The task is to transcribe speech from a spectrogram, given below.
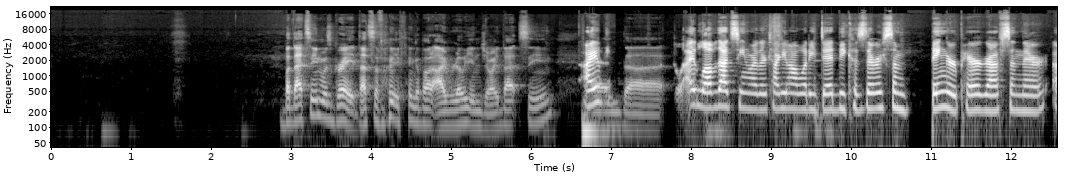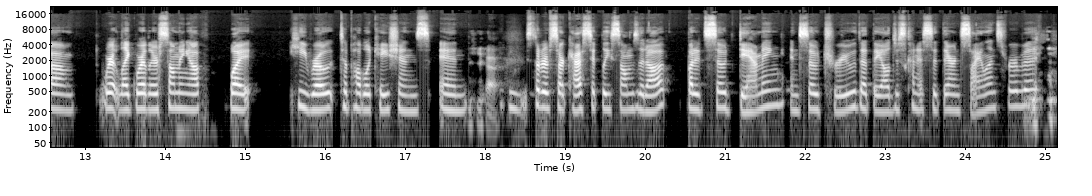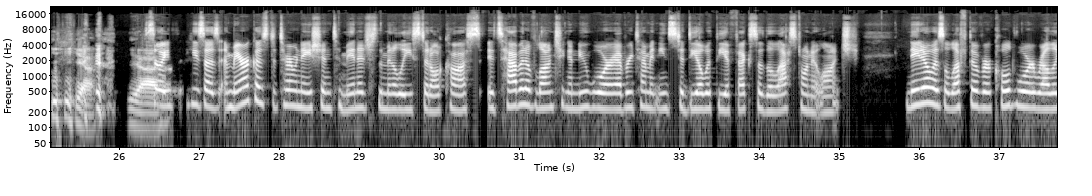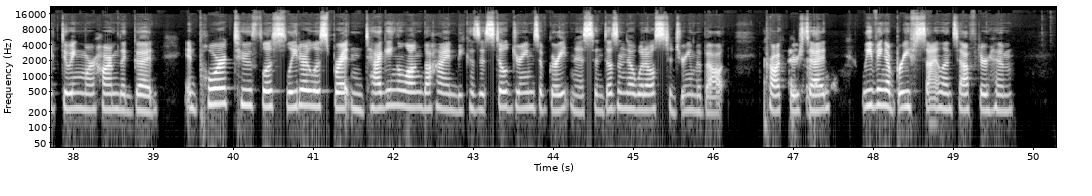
But that scene was great. That's the funny thing about it. I really enjoyed that scene. I and, uh, I love that scene where they're talking about what he did because there are some banger paragraphs in there, um, where like where they're summing up what he wrote to publications and yeah. he sort of sarcastically sums it up but it's so damning and so true that they all just kind of sit there in silence for a bit. yeah. Yeah. So he, he says America's determination to manage the Middle East at all costs, its habit of launching a new war every time it needs to deal with the effects of the last one it launched. NATO is a leftover Cold War relic doing more harm than good. And poor, toothless, leaderless Britain tagging along behind because it still dreams of greatness and doesn't know what else to dream about, Proctor said, leaving a brief silence after him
